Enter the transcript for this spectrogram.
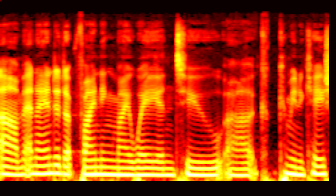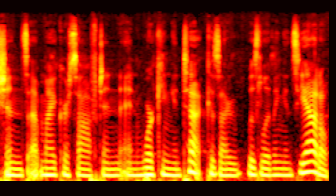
Um, and I ended up finding my way into uh, c- communications at Microsoft and, and working in tech because I was living in Seattle.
